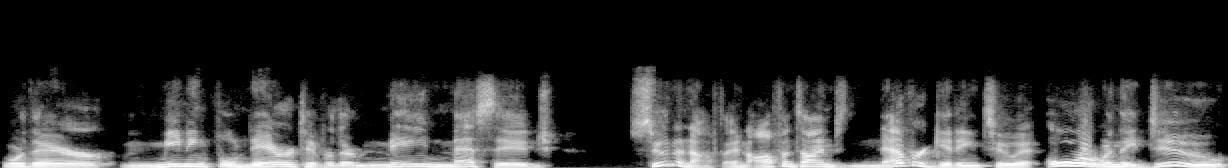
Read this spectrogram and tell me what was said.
or their meaningful narrative or their main message soon enough, and oftentimes never getting to it. Or when they do,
